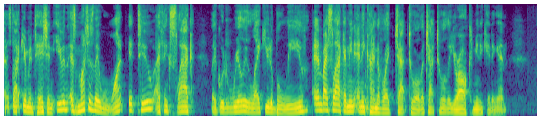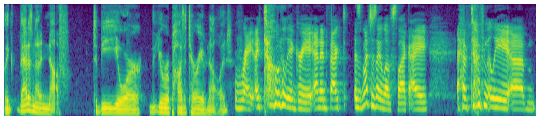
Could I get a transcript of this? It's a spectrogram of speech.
as documentation, even as much as they want it to, I think Slack like would really like you to believe. And by Slack, I mean any kind of like chat tool, the chat tool that you're all communicating in. Like that is not enough to be your your repository of knowledge. Right. I totally agree. And in fact, as much as I love Slack, I have definitely, um,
